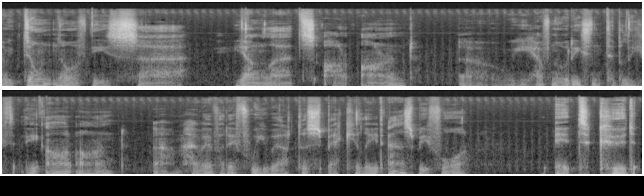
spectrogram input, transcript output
Now, we don't know if these uh, young lads are armed. Uh, we have no reason to believe that they are armed. Um, however, if we were to speculate as before, it could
